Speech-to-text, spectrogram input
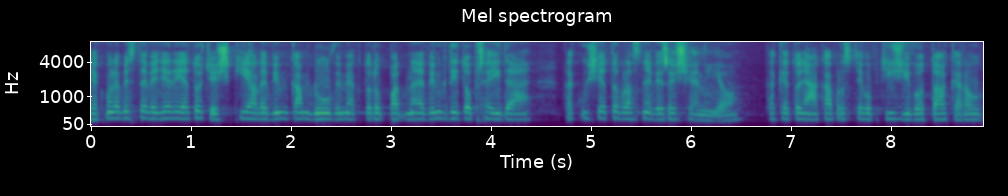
Jakmile byste věděli, je to těžký, ale vím, kam jdu, vím, jak to dopadne, vím, kdy to přejde, tak už je to vlastně vyřešený. Jo? tak je to nějaká prostě obtíž života, kterou,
